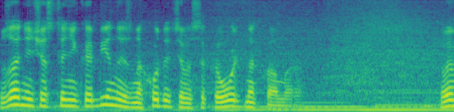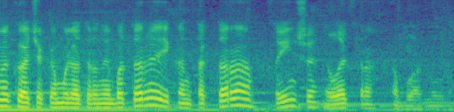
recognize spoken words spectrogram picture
У задній частині кабіни знаходиться високовольтна камера, вимикач акумуляторної батареї, контактора та інше електрообладнання.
